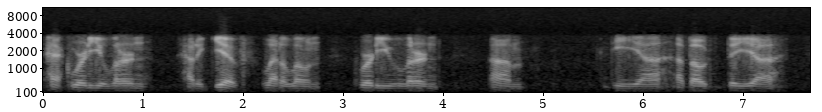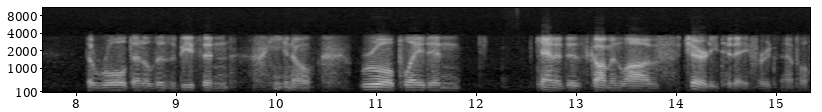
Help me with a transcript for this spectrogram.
heck, where do you learn how to give, let alone where do you learn um, the uh, about the uh, the role that Elizabethan, you know, rule played in Canada's common law of charity today, for example.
